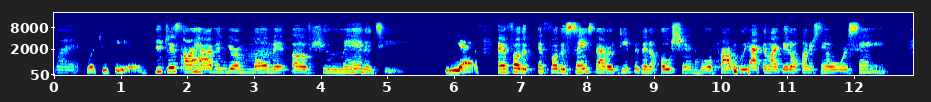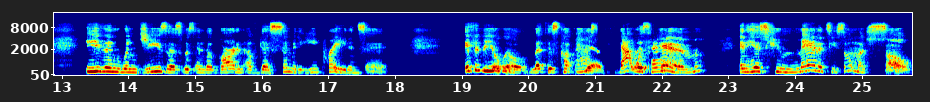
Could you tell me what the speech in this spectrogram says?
right. what you feel. You just are having your moment of humanity. Yes. And for the and for the saints that are deeper than the ocean who are probably acting like they don't understand what we're saying. Even when Jesus was in the garden of Gethsemane, he prayed and said, If it be your will, let this cup pass. Yes. That was him and his humanity, so much so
